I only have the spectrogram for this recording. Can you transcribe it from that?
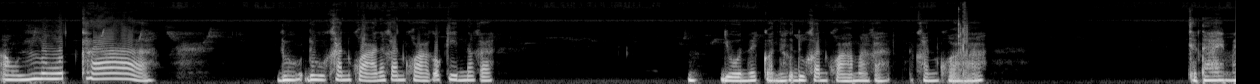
เอาลูดค่ะ ดูดูคันขวานะคันขวาก็กินนะคะ โยนไว้ก่อนนะดูคันขวามาค่ะ คันขวา จะได้ไหม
